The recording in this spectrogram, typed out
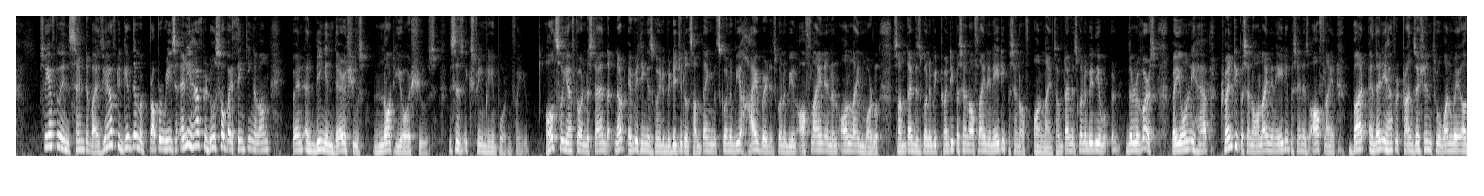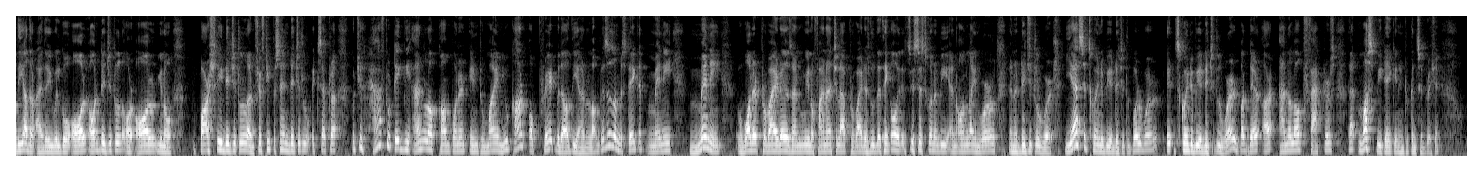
so you have to incentivize. You have to give them a proper reason. And you have to do so by thinking along and, and being in their shoes not your shoes. This is extremely important for you. Also, you have to understand that not everything is going to be digital. Sometimes it's going to be a hybrid. It's going to be an offline and an online model. Sometimes it's going to be 20% offline and 80% off online. Sometimes it's going to be the, the reverse, where you only have 20% online and 80% is offline. But, and then you have to transition through one way or the other. Either you will go all, all digital or all, you know, partially digital and 50% digital, etc. But you have to take the analog component into mind. You can't operate without the analog. This is a mistake that many, many wallet providers and you know financial app providers do. They think, oh, it's, it's just going to be an online world and a digital world. Yes, it's going to be a digital world. It's going to be a digital world, but there are analog factors that must be taken into consideration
